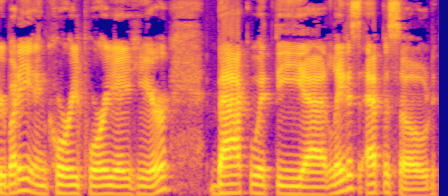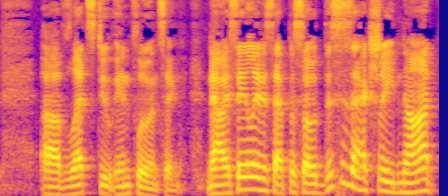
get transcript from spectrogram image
Everybody, and Corey Poirier here, back with the uh, latest episode of Let's Do Influencing. Now, I say latest episode, this is actually not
